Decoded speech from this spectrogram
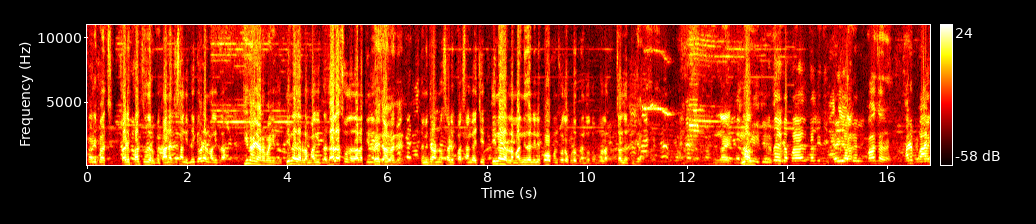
साडेपाच. साडेपाच हजार रुपये. कानाचे सांगितले केवढ्याला मागितला? तीन हजार मागितलं. तीन हजारला मागितला. झाला शोधा झाला तीन हजार तर मित्रांनो साडेपाच सांगायचे. तीन हजारला मागणी झालेली पाव पण शोधा कुठं पर्यंत होतो? बोला. चालतं तुमचं. मग? पाच हजार अरे पाच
